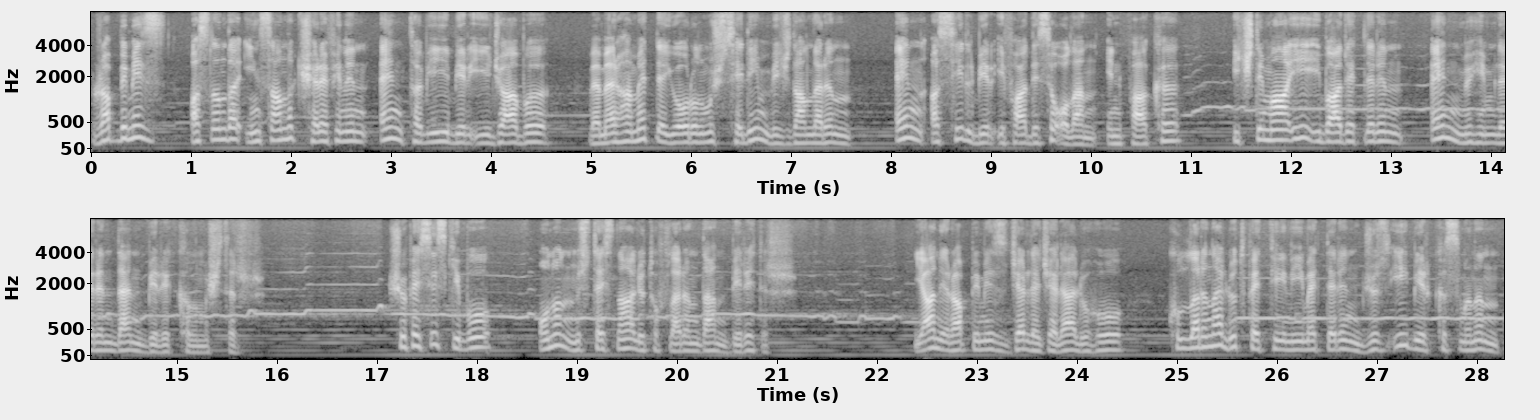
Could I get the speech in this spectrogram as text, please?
Rabbimiz aslında insanlık şerefinin en tabii bir icabı ve merhametle yoğrulmuş selim vicdanların en asil bir ifadesi olan infakı, içtimai ibadetlerin en mühimlerinden biri kılmıştır. Şüphesiz ki bu, onun müstesna lütuflarından biridir. Yani Rabbimiz Celle Celaluhu, kullarına lütfettiği nimetlerin cüz'i bir kısmının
